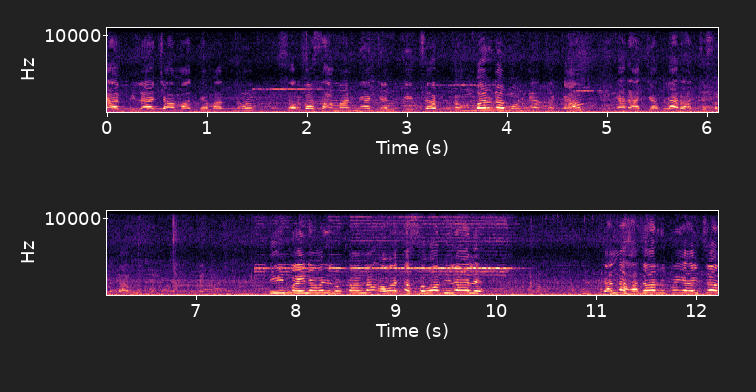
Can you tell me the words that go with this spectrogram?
त्या बिलाच्या माध्यमातून सर्वसामान्य जनतेचं कंबरडं मोडण्याचं काम या राज्यातल्या राज्य सरकारने केलं. तीन महिन्यामध्ये लोकांना अवाच्या सव्वा बिलं आले. त्यांना हजार रुपये यायचं.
